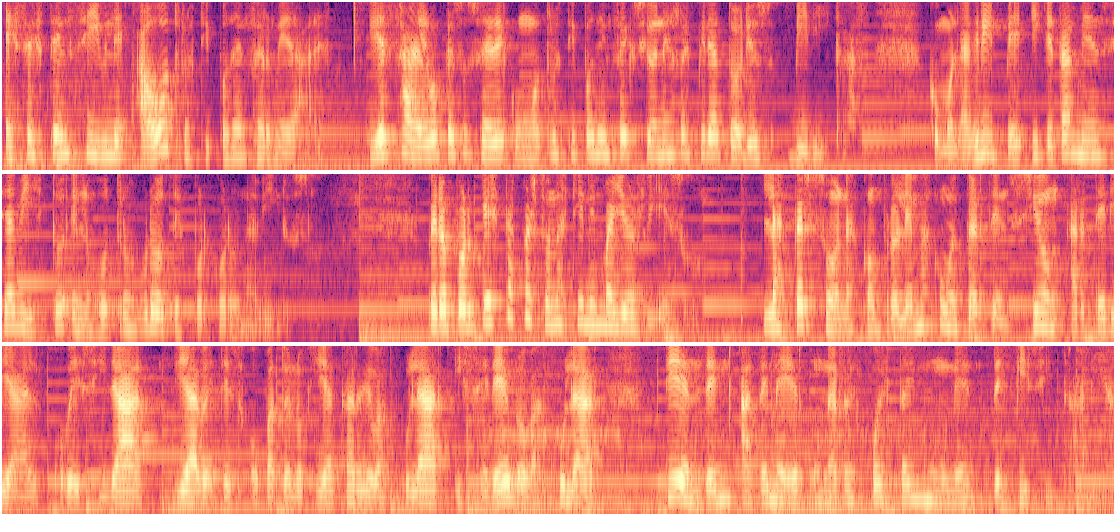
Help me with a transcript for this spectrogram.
Es extensible a otros tipos de enfermedades y es algo que sucede con otros tipos de infecciones respiratorias víricas, como la gripe y que también se ha visto en los otros brotes por coronavirus. Pero ¿por qué estas personas tienen mayor riesgo? Las personas con problemas como hipertensión arterial, obesidad, diabetes o patología cardiovascular y cerebrovascular tienden a tener una respuesta inmune deficitaria.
